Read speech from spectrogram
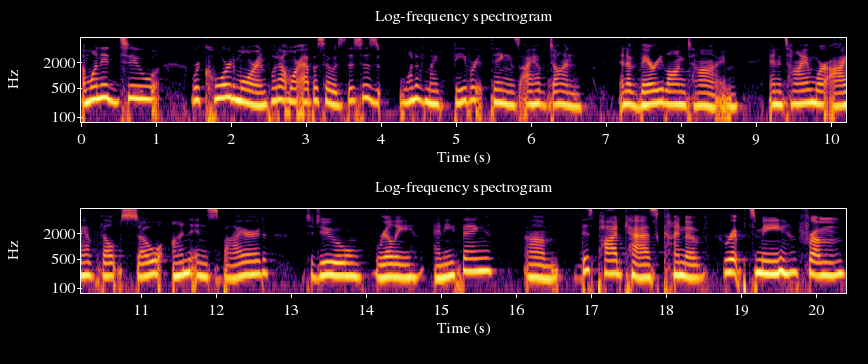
I wanted to record more and put out more episodes. This is one of my favorite things I have done in a very long time. In a time where I have felt so uninspired to do really anything. Um, this podcast kind of gripped me from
